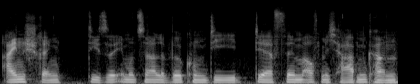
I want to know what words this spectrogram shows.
einschränkt, diese emotionale Wirkung, die der Film auf mich haben kann.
